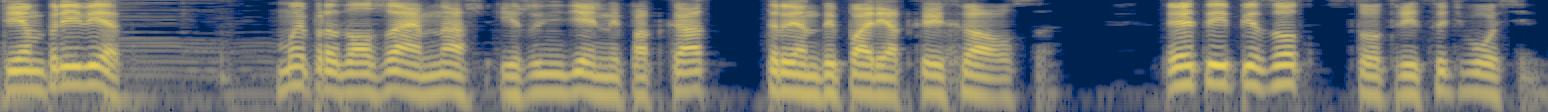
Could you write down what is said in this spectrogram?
Всем привет! Мы продолжаем наш еженедельный подкаст «Тренды порядка и хаоса». Это эпизод 138,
